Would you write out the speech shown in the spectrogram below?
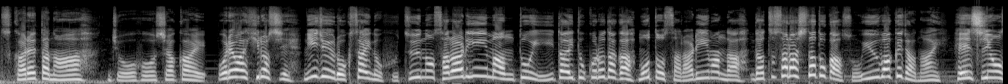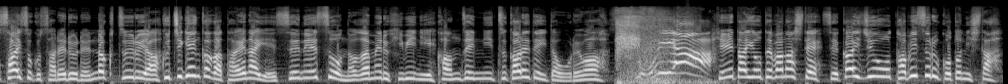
疲れたな。情報社会。俺はヒロシ、26歳の普通のサラリーマンと言いたいところだが、元サラリーマンだ。脱サラしたとかそういうわけじゃない。返信を催促される連絡ツールや、口喧嘩が絶えない SNS を眺める日々に完全に疲れていた俺は、そういや携帯を手放して世界中を旅することにした。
